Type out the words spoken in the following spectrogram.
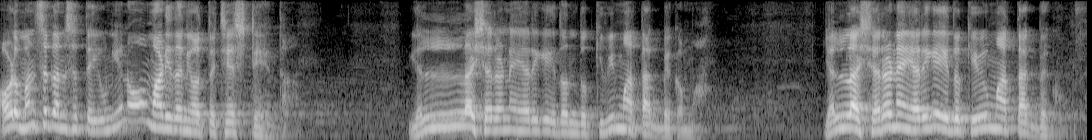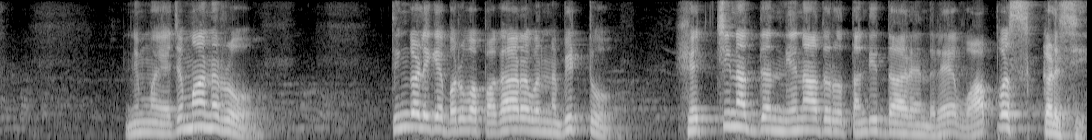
ಅವಳು ಮನಸ್ಸಿಗೆ ಅನಿಸುತ್ತೆ ಇವನೇನೋ ಮಾಡಿದಾನೆ ಇವತ್ತು ಚೇಷ್ಟೆ ಅಂತ. ಎಲ್ಲ ಶರಣೆಯರಿಗೆ ಇದೊಂದು ಕಿವಿ ಮಾತಾಗಬೇಕಮ್ಮ. ಎಲ್ಲ ಶರಣೆಯರಿಗೆ ಇದು ಕಿವಿ ಮಾತಾಗಬೇಕು. ನಿಮ್ಮ ಯಜಮಾನರು ತಿಂಗಳಿಗೆ ಬರುವ ಪಗಾರವನ್ನು ಬಿಟ್ಟು ಹೆಚ್ಚಿನದ್ದನ್ನೇನಾದರೂ ತಂದಿದ್ದಾರೆ ಅಂದರೆ ವಾಪಸ್ ಕಳಿಸಿ.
